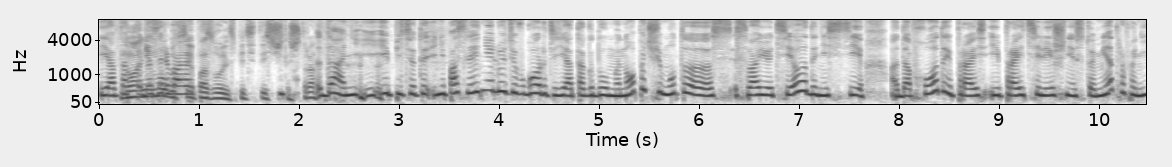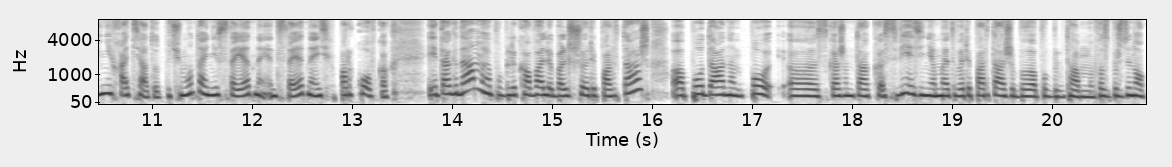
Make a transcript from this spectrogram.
Я так но подозреваю... они могут себе позволить пятитысячный штраф. Да, и, и, и не последние люди в городе, я так думаю, но почему-то свое тело донести до входа и, пройти, и пройти лишние 100 метров парковщиков они не хотят. Вот почему-то они стоят на, стоят на этих парковках. И тогда мы опубликовали большой репортаж а, по данным, по, э, скажем так, сведениям этого репортажа было там возбуждено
